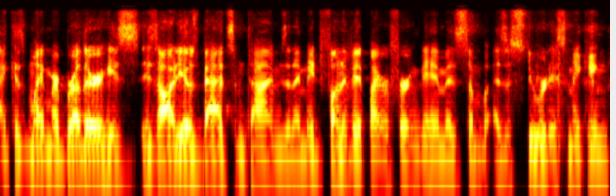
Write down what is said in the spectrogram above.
Because my my brother, his his audio's bad sometimes, and I made fun of it by referring to him as some as a stewardess making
